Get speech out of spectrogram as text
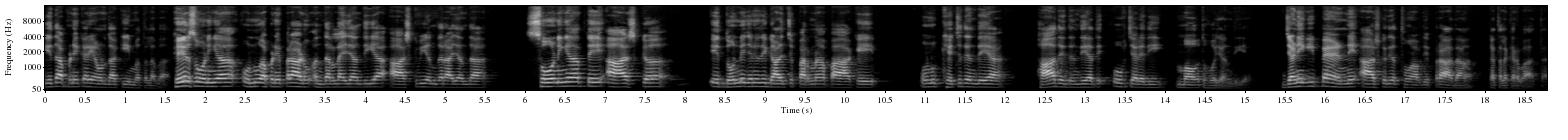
ਇਹਦਾ ਆਪਣੇ ਘਰੇ ਆਉਣ ਦਾ ਕੀ ਮਤਲਬ ਆ? ਫਿਰ ਸੋਨੀਆ ਉਹਨੂੰ ਆਪਣੇ ਭਰਾ ਨੂੰ ਅੰਦਰ ਲੈ ਜਾਂਦੀ ਆ, ਆਸ਼ਕ ਵੀ ਅੰਦਰ ਆ ਜਾਂਦਾ। ਸੋਨੀਆ ਤੇ ਆਸ਼ਕ ਇਹ ਦੋਨੇ ਜਣੇ ਉਹਦੇ ਗਲ 'ਚ ਪਰਨਾ ਪਾ ਕੇ ਉਹਨੂੰ ਖਿੱਚ ਦਿੰਦੇ ਆ, ਫਾਹ ਦੇ ਦਿੰਦੇ ਆ ਤੇ ਉਹ ਵਿਚਾਰੇ ਦੀ ਮੌਤ ਹੋ ਜਾਂਦੀ ਹੈ ਜਾਣੀ ਕਿ ਭੈਣ ਨੇ ਆਸ਼ਕ ਦੇ ਹੱਥੋਂ ਆਪਦੇ ਭਰਾ ਦਾ ਕਤਲ ਕਰਵਾਤਾ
